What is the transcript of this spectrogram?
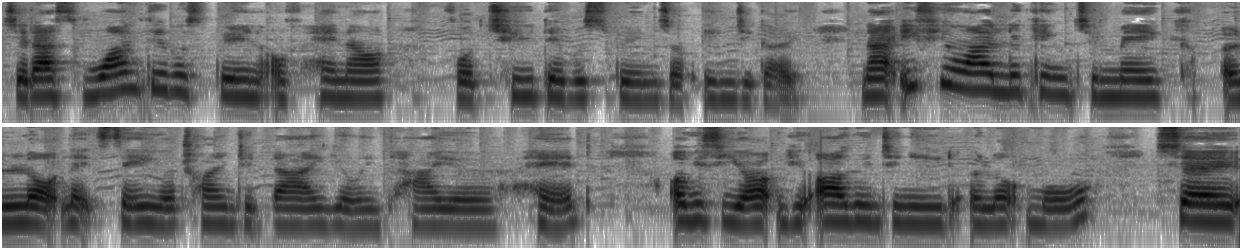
So that's one tablespoon of henna for two tablespoons of indigo. Now if you are looking to make a lot let's say you're trying to dye your entire head obviously you are, you are going to need a lot more. So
